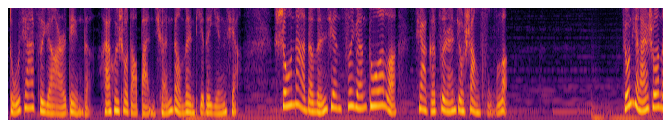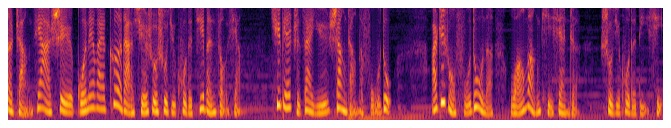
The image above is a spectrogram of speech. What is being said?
独家资源而定的，还会受到版权等问题的影响。收纳的文献资源多了，价格自然就上浮了。”总体来说呢，涨价是国内外各大学术数据库的基本走向，区别只在于上涨的幅度，而这种幅度呢，往往体现着数据库的底细。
